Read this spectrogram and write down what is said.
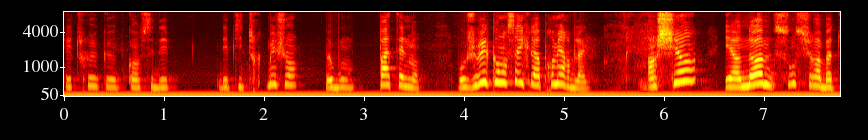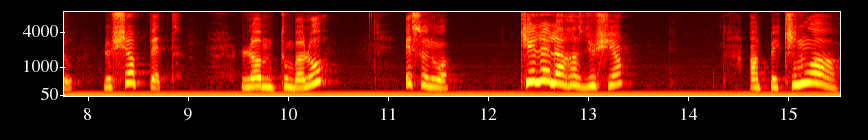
les trucs euh, quand c'est des, des petits trucs méchants. Mais bon, pas tellement. Bon, je vais commencer avec la première blague. Un chien et un homme sont sur un bateau. Le chien pète. L'homme tombe à l'eau et se noie. Quelle est la race du chien? Un pékinois.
